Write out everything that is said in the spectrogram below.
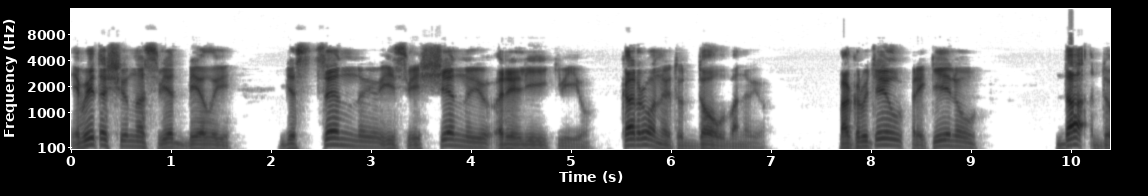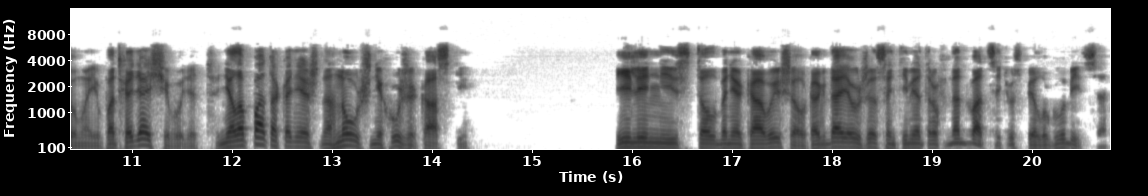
и вытащил на свет белый, бесценную и священную реликвию, корону эту долбаную. Покрутил, прикинул. Да, думаю, подходящий будет. Не лопата, конечно, но уж не хуже каски. Или не из столбняка вышел, когда я уже сантиметров на двадцать успел углубиться.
